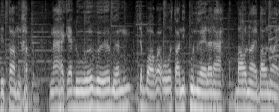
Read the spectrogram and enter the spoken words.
พี่ต้อมครับ หน้าแกดูเวอเหมือนจะบอกว่าโอ้ตอนนี้กูเหนื่อยแล้วนะ เบาหน่อยเบาหน่อย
